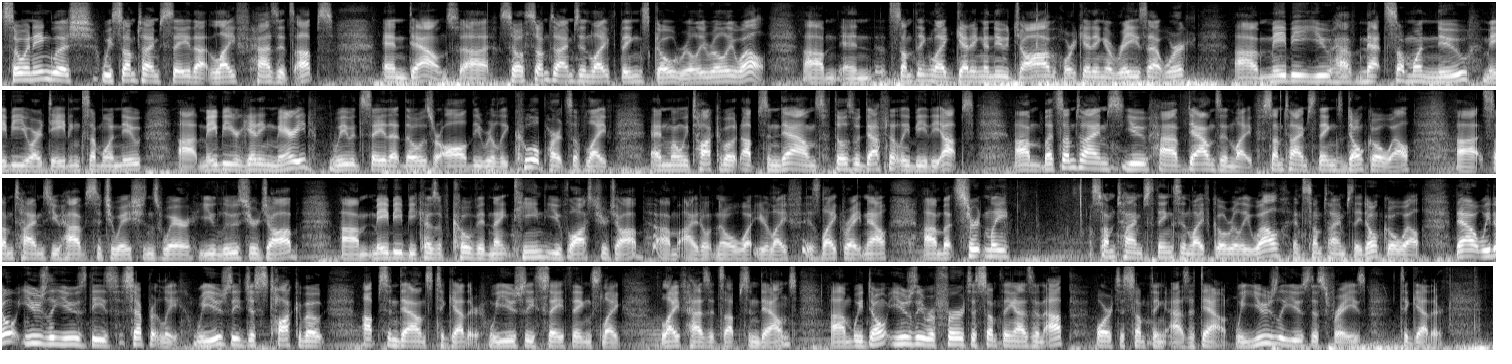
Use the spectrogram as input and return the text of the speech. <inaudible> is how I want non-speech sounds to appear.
So in English, we sometimes say that life has its ups and downs. Uh, so <laughs> sometimes in life, things go really, really well. Um, and something like getting a new job or getting a raise at work, uh, maybe you have met someone new, maybe you are dating someone new, uh, maybe you're getting married. We would say that those are all the really cool parts of life. And when we talk about ups and downs, those would definitely be the ups. Um, but sometimes you have downs in life. Sometimes things don't go well. Uh, sometimes you have situations where you lose your job. Um, maybe because of COVID 19, you've lost your job. Um, I don't know what your life is like right now, um, but certainly sometimes things in life go really well and sometimes they don't go well. Now, we don't usually use these separately. We usually just talk about ups and downs together. We usually say things like life has its ups and downs. Um, we don't usually refer to something as an up or to something as a down. We usually use this phrase together.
